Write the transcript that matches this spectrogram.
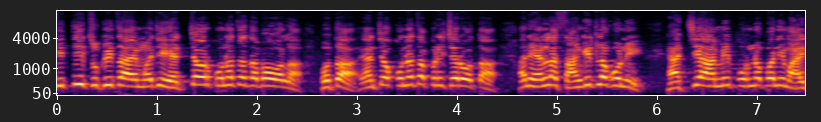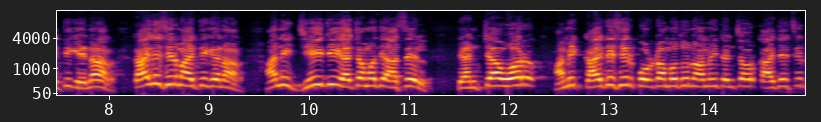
किती चुकीचं आहे? म्हणजे ह्याच्यावर कोणाचा दबाव आला होता? यांच्यावर कोणाचा प्रेशर होता? आणि ह्यांना सांगितलं कोणी? ह्याची आम्ही पूर्णपणे माहिती घेणार कायदेशीर माहिती घेणार. आणि जी जी ह्याच्यामध्ये असेल त्यांच्यावर आम्ही कायदेशीर कोर्टामधून आम्ही त्यांच्यावर कायदेशीर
